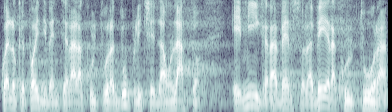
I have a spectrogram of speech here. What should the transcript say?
quello che poi diventerà la cultura duplice, da un lato emigra verso la vera cultura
